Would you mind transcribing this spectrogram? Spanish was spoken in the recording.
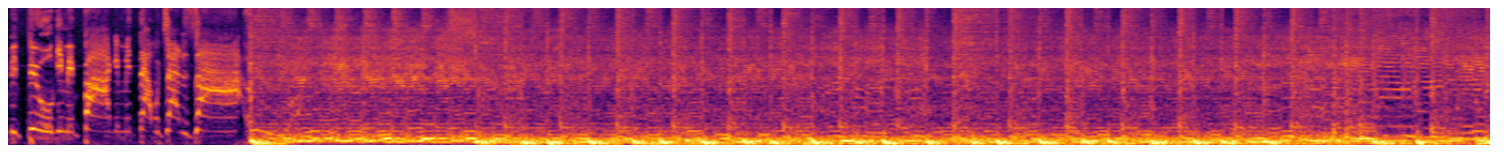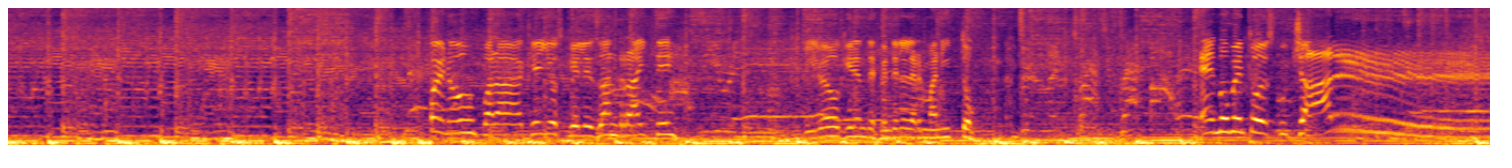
Give me fuel, give me fire, give me that which I. Bueno, para aquellos que les dan raite y luego quieren defender al hermanito. Es momento de escuchar.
